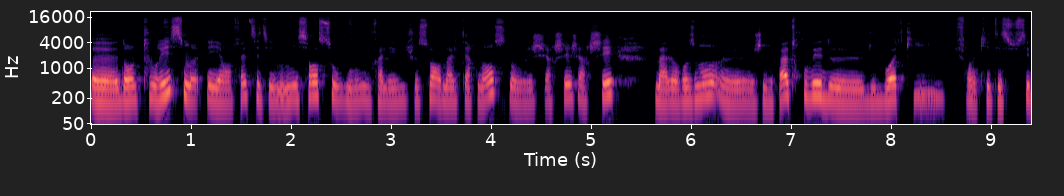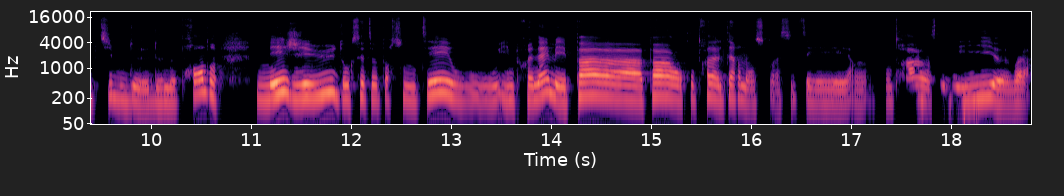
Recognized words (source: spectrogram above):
dans le tourisme et en fait c'était une licence où il fallait que je sois en alternance. Donc j'ai cherché, cherché. Malheureusement, je n'ai pas trouvé de, boîte qui, était susceptible de, de me prendre. Mais j'ai eu donc cette opportunité où ils me prenaient, mais pas, pas en contrat d'alternance. C'était un contrat, un CDI, voilà.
